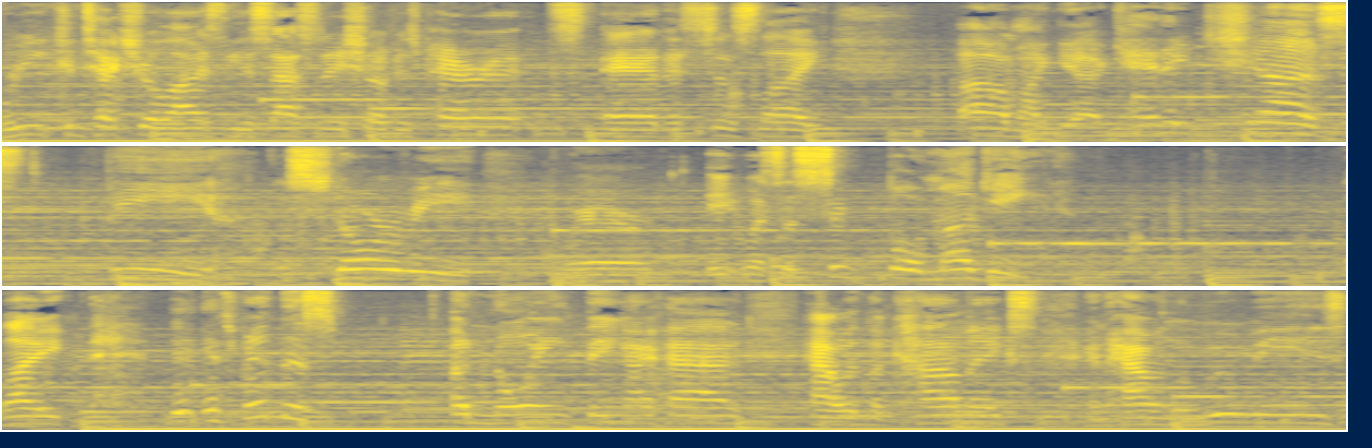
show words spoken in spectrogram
recontextualize the assassination of his parents. And it's just like, oh my god, can it just be the story where it was a simple mugging? Like, it's been this annoying thing I've had. How in the comics and how in the movies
